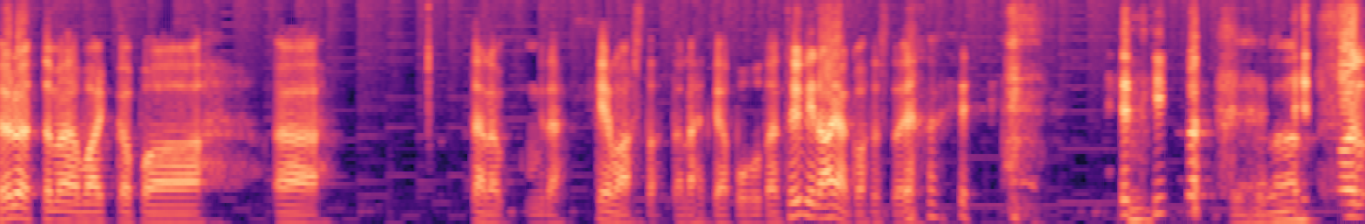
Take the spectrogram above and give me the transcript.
hölöttämään vaikkapa ää, täällä, mitä Kelasta tällä hetkellä puhutaan. Että hyvin ajankohtaista ja heti tuolla,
